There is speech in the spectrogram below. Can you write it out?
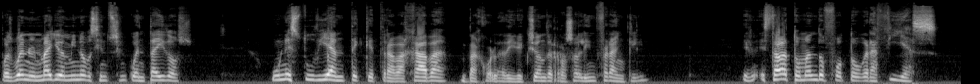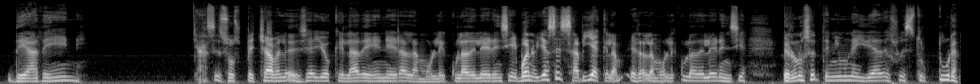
Pues bueno, en mayo de 1952, un estudiante que trabajaba bajo la dirección de Rosalind Franklin eh, estaba tomando fotografías de ADN. Ya se sospechaba, le decía yo, que el ADN era la molécula de la herencia. Y bueno, ya se sabía que era la molécula de la herencia, pero no se tenía una idea de su estructura.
